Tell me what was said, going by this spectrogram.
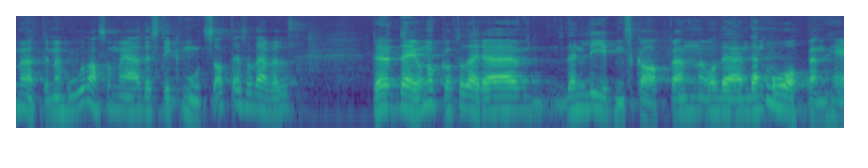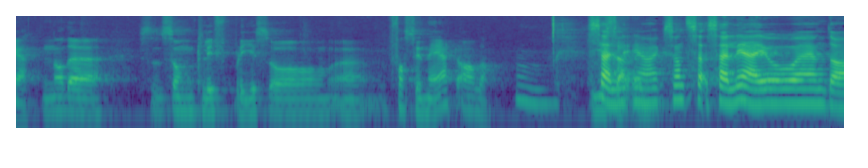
møte med henne, som er det stikk motsatte. Så det er vel det, det er jo noe av der, den lidenskapen og det, den åpenheten og det som Cliff blir så uh, fascinert av. da. I Sally, ja, ikke sant? Sa- Sally er jo eh, da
